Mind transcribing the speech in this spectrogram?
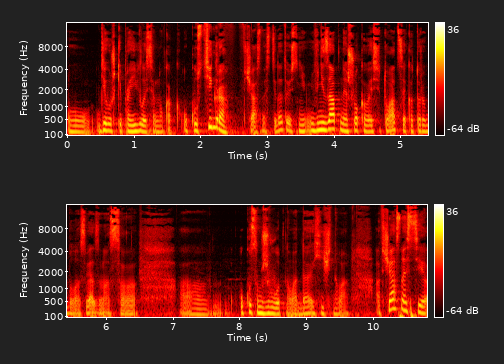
у девушки проявилось оно как укус тигра, в частности, да, то есть внезапная шоковая ситуация, которая была связана с Э, укусом животного, да, хищного. А в частности,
